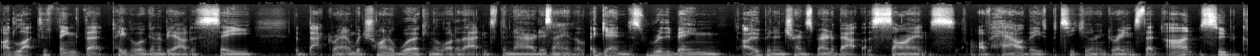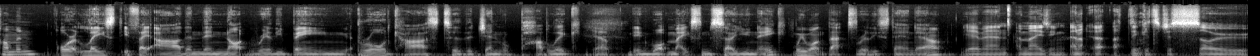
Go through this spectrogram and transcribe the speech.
I'd like to think that people are going to be able to see the background. We're trying to work in a lot of that into the narrative, saying that again, just really being open and transparent about the science of how these particular ingredients that aren't super common, or at least if they are, then they're not really being broadcast to the general public Yep. in what makes them so unique. We want that to really stand out. Yeah, man, amazing. And I, I think it's just so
